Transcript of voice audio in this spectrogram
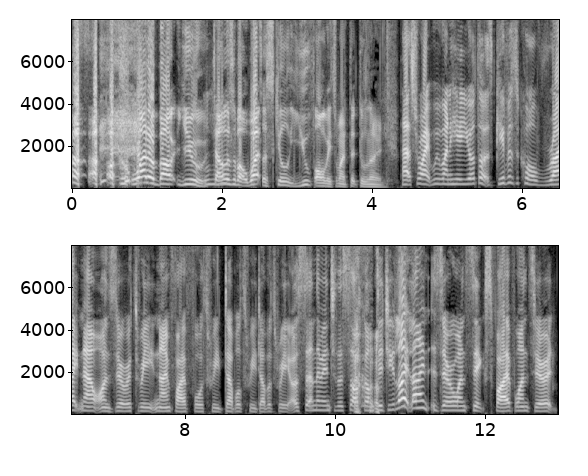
What about you? Mm-hmm. Tell us about what's a skill you've always wanted to learn. That's right. We want to hear your thoughts. Give us a call right now on 0395433333 or send them into the Celcom Digi Lite line 016 510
